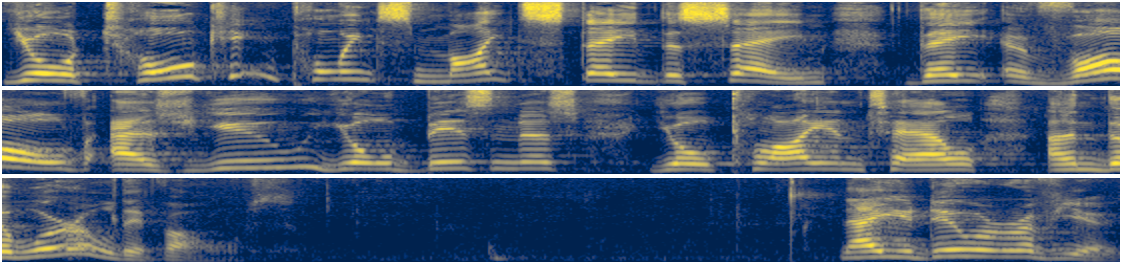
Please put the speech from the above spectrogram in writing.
Your talking points might stay the same. They evolve as you, your business, your clientele, and the world evolves. Now you do a review.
